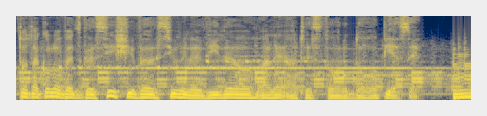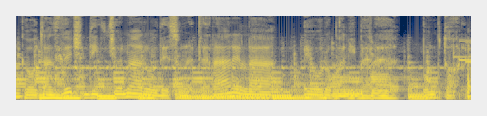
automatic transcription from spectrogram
Tot acolo veți găsi și versiunile video ale acestor două piese. Căutați deci dicționarul de sunete rare la europalibera.org.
